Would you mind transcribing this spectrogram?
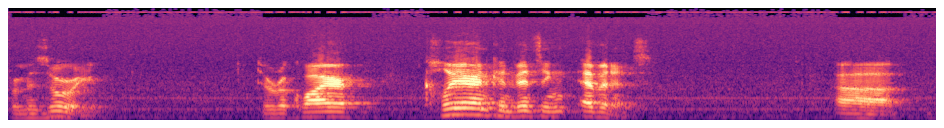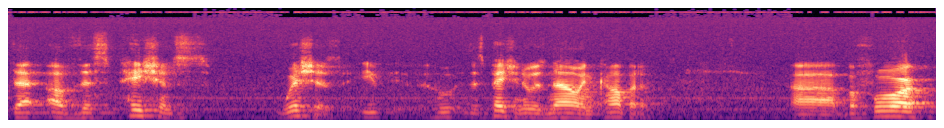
for Missouri to require clear and convincing evidence uh, that of this patient's wishes, who, this patient who is now incompetent, uh, before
